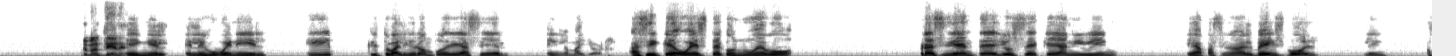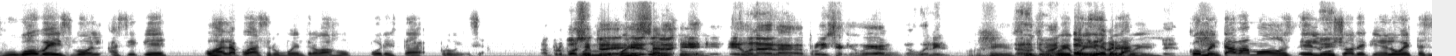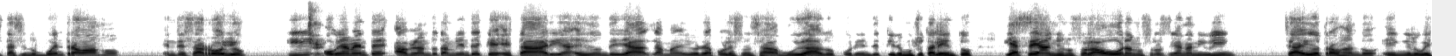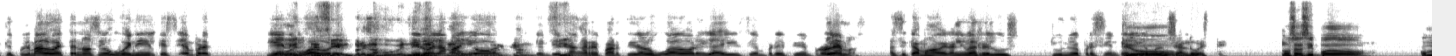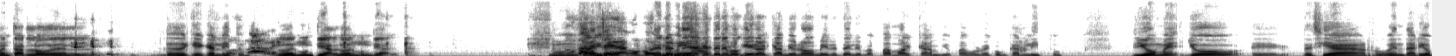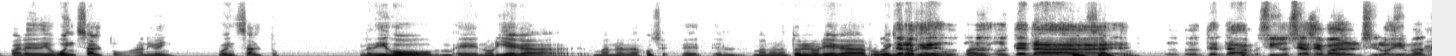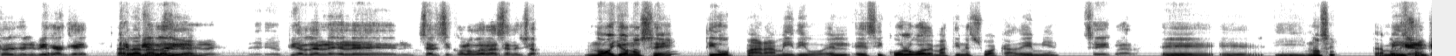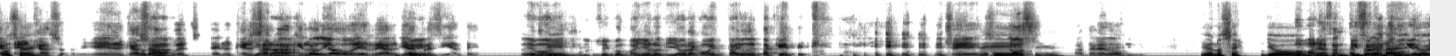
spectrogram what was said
¿Se mantiene? En el, en el juvenil. Y Cristóbal Girón podría ser en la mayor. Así que Oeste con nuevo Presidente, yo sé que Anivín es apasionado del béisbol, le jugó béisbol, así que ojalá pueda hacer un buen trabajo por esta provincia. A propósito, es, una, de las provincias que juegan el juvenil. y de verdad, comentábamos, el eh, Lucho, de que en el oeste se está haciendo un buen trabajo en desarrollo y obviamente hablando también de que esta área es donde ya la mayoría de la población se ha mudado, por ende tiene mucho talento y hace años, no solo ahora, no solo se gana ni bien, se ha ido trabajando en el oeste. El problema del oeste no ha sido juvenil, que siempre tiene jugadores. Siempre la juvenil. Sino en la mayor, que empiezan a repartir a los jugadores y ahí siempre tienen problemas. Así que vamos a ver, Aníbal Reluz, Junior, presidente de la Provincial del Oeste. No sé si puedo comentar lo del. ¿Lo de qué, Carlito? Lo del mundial, lo del mundial. No, sabes, dan oportunidad. que tenemos que ir al cambio. No, mire, dele, vamos al cambio para volver con Carlito yo eh, decía Rubén Darío Paredes, dijo, buen salto a nivel, buen salto. Le dijo eh, Noriega, Manuel, José, eh, el Manuel Antonio Noriega, Rubén usted Darío Usted está, buen salto. Usted está, si, hacemos el silogismo, entonces significa que, ah, la pierde, pierde el, ser psicólogo de la selección. No, yo no sé. digo, para mí, digo, él es psicólogo, además tiene su academia. Sí, claro. Eh, eh, y no sé, también son cosas. El caso, en el caso del el, salto aquí lo dio, es real, ya es presidente. Sí, y, y compañeros, y ahora con estadio de paquete. Sí, dos. Va a tener dos. Yo no sé, yo. María Santísima no yo,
